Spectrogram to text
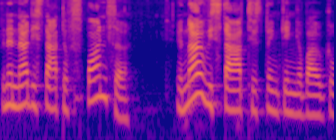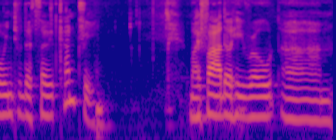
and then now they start to sponsor. And now we start to thinking about going to the third country. My father, he wrote um,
